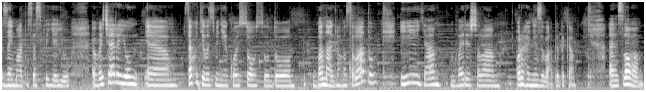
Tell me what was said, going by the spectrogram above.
займатися своєю вечерею. Е, захотілося мені якогось соусу до банального салату, і я вирішила організувати таке. Е, словом,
